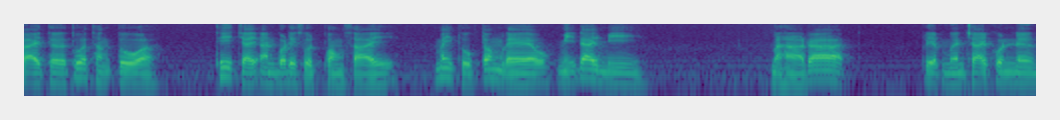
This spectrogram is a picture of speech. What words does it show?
กายเธอทั่วทั้งตัว ที่ใจอันบริสุทธิ์ผ่องใส ไม่ถูกต้องแล้วมิได้มี มหาราช เปรียบเหมือนชายคนหนึ่ง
